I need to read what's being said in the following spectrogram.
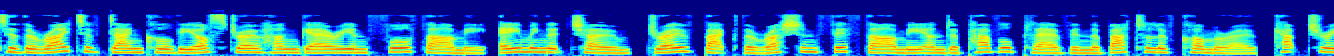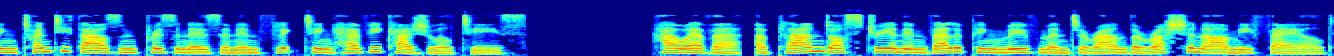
To the right of Dankl the Austro-Hungarian Fourth Army, aiming at Cholm, drove back the Russian Fifth Army under Pavel Plehve in the Battle of Komarów, capturing 20,000 prisoners and inflicting heavy casualties. However, a planned Austrian enveloping movement around the Russian army failed.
